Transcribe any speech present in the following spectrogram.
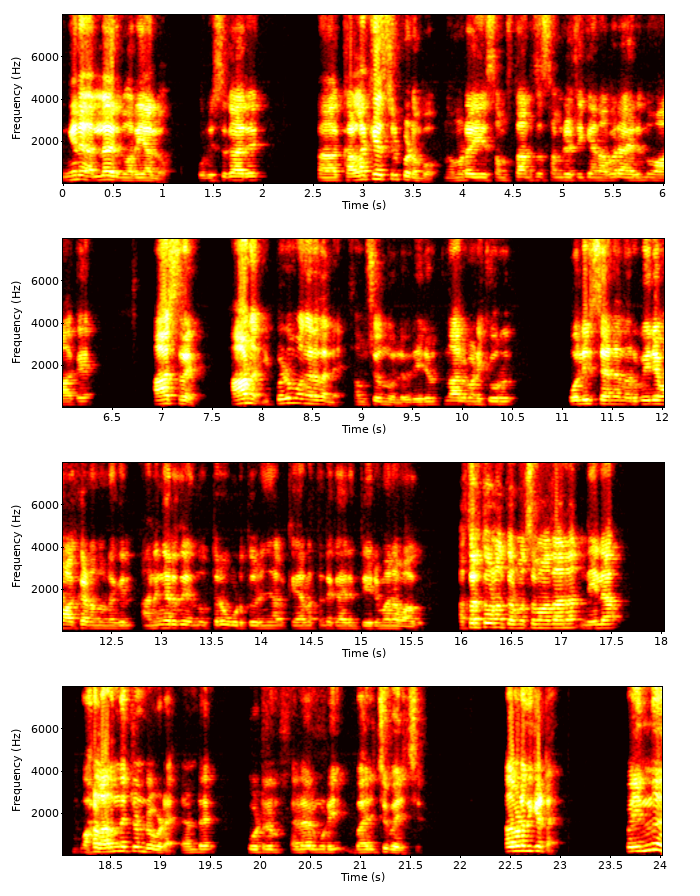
ഇങ്ങനെ അല്ലായിരുന്നു അറിയാമല്ലോ പോലീസുകാർ കള്ളക്കേസിൽ പെടുമ്പോൾ നമ്മുടെ ഈ സംസ്ഥാനത്തെ സംരക്ഷിക്കാൻ അവരായിരുന്നു ആകെ ആശ്രയം. ആണ്. ഇപ്പോഴും അങ്ങനെ തന്നെ. സംശയമൊന്നുമില്ല. ഒരു ഇരുപത്തിനാല് മണിക്കൂർ പോലീസ് സേന നിർവീര്യമാക്കുകയാണെന്നുണ്ടെങ്കിൽ അനങ്ങരുത് എന്ന് ഉത്തരവ് കൊടുത്തു കഴിഞ്ഞാൽ കേരളത്തിന്റെ കാര്യം തീരുമാനമാകും. അത്രത്തോളം ക്രമസമാധാന നില വളർന്നിട്ടുണ്ട് ഇവിടെ. രണ്ട് കൂട്ടരും എല്ലാവരും കൂടി ഭരിച്ചു ഭരിച്ച്. അതവിടെ നിൽക്കട്ടെ. അപ്പൊ ഇന്ന്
